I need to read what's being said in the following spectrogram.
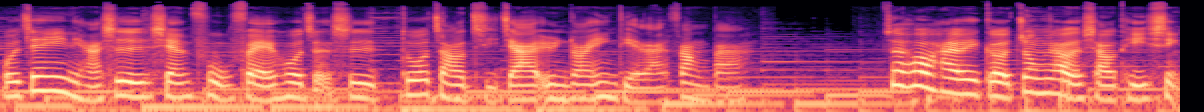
我建议你还是先付费，或者是多找几家云端硬碟来放吧。最后还有一个重要的小提醒，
